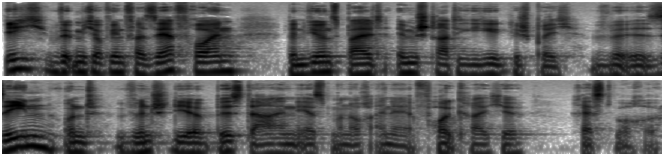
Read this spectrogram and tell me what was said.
Ich würde mich auf jeden Fall sehr freuen, wenn wir uns bald im Strategiegespräch sehen und wünsche dir bis dahin erstmal noch eine erfolgreiche Restwoche.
